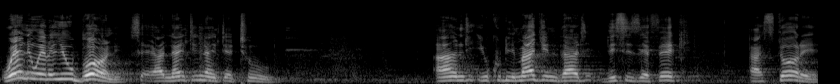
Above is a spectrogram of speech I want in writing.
when were you born? Say, "Ah, 1992. And you could imagine that this is a fake uh, story.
